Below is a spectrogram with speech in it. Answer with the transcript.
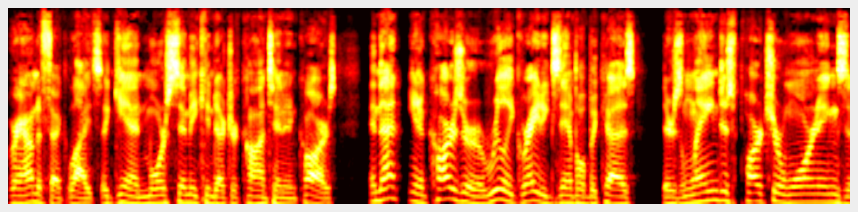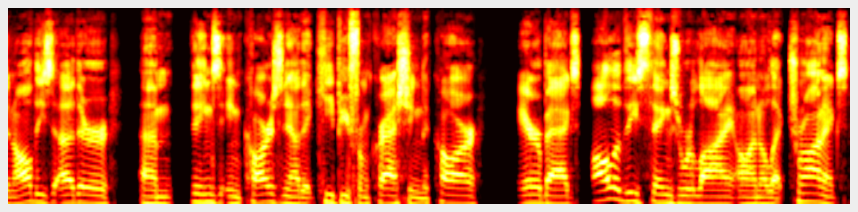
ground effect lights. Again, more semiconductor content in cars. And that, you know, cars are a really great example because there's lane departure warnings and all these other um, things in cars now that keep you from crashing the car, airbags, all of these things rely on electronics.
